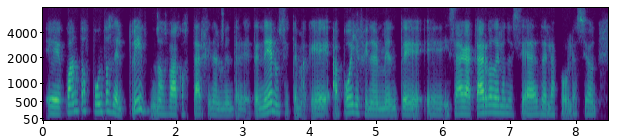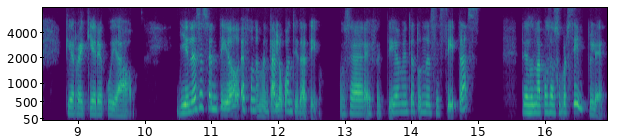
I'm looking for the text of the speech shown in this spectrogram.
Eh, ¿Cuántos puntos del PIB nos va a costar finalmente tener un sistema que apoye finalmente eh, y se haga cargo de las necesidades de la población que requiere cuidado? Y en ese sentido es fundamental lo cuantitativo. O sea, efectivamente tú necesitas, desde una cosa súper simple,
